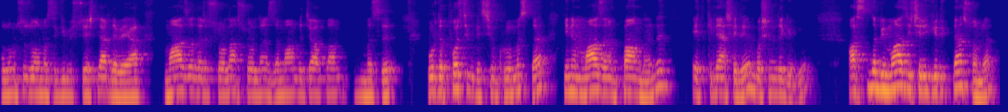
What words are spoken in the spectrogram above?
olumsuz olması gibi süreçler de veya mağazaları sorulan soruların zamanında cevaplanması, burada pozitif iletişim kurulması da yine mağazanın puanlarını etkileyen şeylerin başında geliyor. Aslında bir mağaza içeri girdikten sonra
